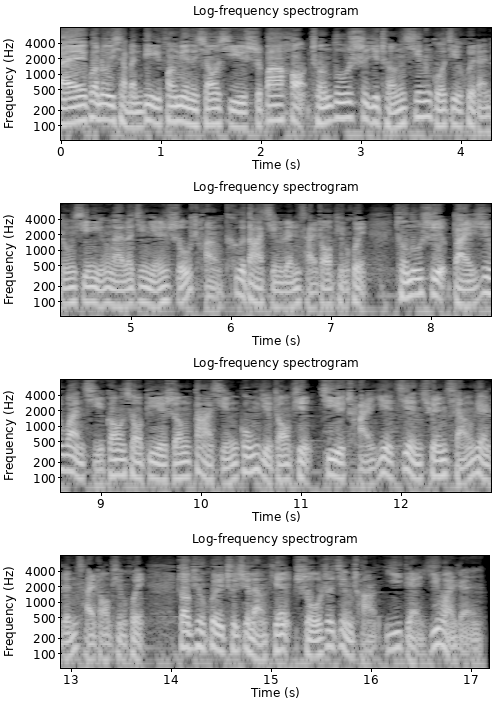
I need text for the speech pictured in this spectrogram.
来关注一下本地方面的消息。十八号，成都世纪城新国际会展中心迎来了今年首场特大型人才招聘会——成都市百日万企高校毕业生大型公益招聘暨产业建圈强链人才招聘会。招聘会持续两天，首日进场一点一万人。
